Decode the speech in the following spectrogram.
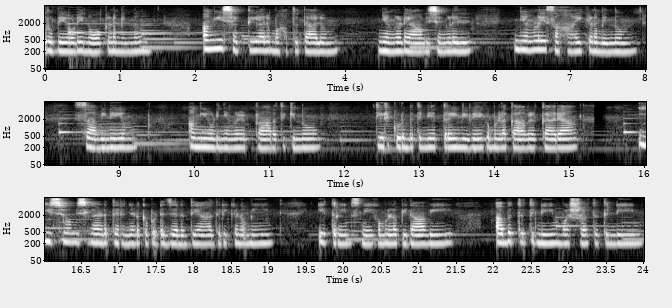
കൃപയോടെ നോക്കണമെന്നും അങ്ങേ ശക്തിയാലും മഹത്വത്താലും ഞങ്ങളുടെ ആവശ്യങ്ങളിൽ ഞങ്ങളെ സഹായിക്കണമെന്നും സവിനയം അങ്ങയോട് ഞങ്ങൾ പ്രാർത്ഥിക്കുന്നു. തിരുക്കുടുംബത്തിന്റെ എത്രയും വിവേകമുള്ള കാവൽക്കാരാ. ഈശോ മിശിഹായുടെ തിരഞ്ഞെടുക്കപ്പെട്ട ജനത്തെ ആദരിക്കണമേ. ഇത്രയും സ്നേഹമുള്ള പിതാവേ അബദ്ധത്തിന്റെയും വഷളത്വത്തിന്റെയും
